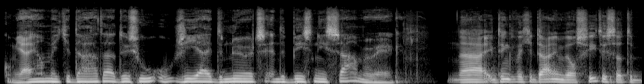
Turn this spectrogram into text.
Kom jij al met je data? Dus hoe, hoe zie jij de nerds en de business samenwerken? Nou, ik denk wat je daarin wel ziet, is dat de,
